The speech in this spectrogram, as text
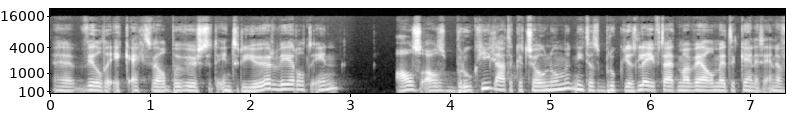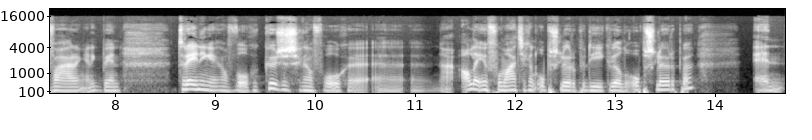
eh, wilde ik echt wel bewust het interieurwereld in. Als, als broekie, laat ik het zo noemen. Niet als broekje als leeftijd, maar wel met de kennis en ervaring. En ik ben trainingen gaan volgen, cursussen gaan volgen. eh eh, nou, alle informatie gaan opslurpen die ik wilde opslurpen. En,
